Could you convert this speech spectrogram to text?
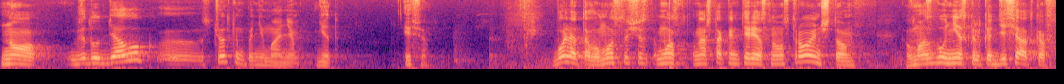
но ведут диалог э, с четким пониманием. Нет. И все. Более того, мозг, мозг наш так интересно устроен, что в мозгу несколько десятков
